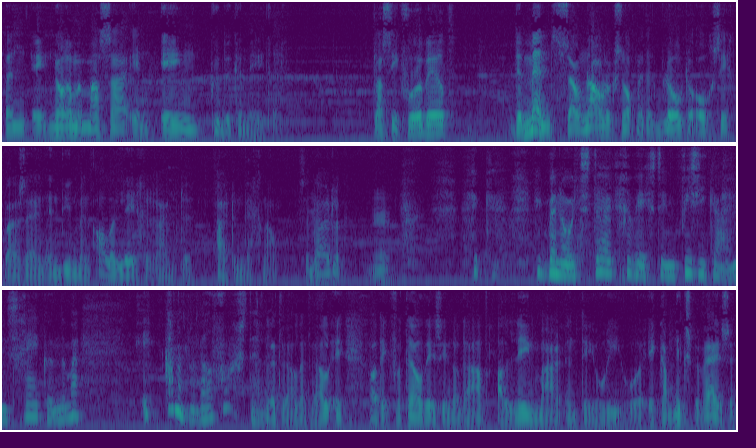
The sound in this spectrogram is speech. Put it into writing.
Een enorme massa in één kubieke meter. Klassiek voorbeeld. De mens zou nauwelijks nog met het blote oog zichtbaar zijn... indien men alle lege ruimte uit hem wegnam. Is dat duidelijk? Ja. Ik, ik ben nooit sterk geweest in fysica en scheikunde, maar ik kan het me wel voorstellen. Let wel, let wel. Ik- Wat ik vertelde is inderdaad alleen maar een theorie, hoor. Ik kan niks bewijzen.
